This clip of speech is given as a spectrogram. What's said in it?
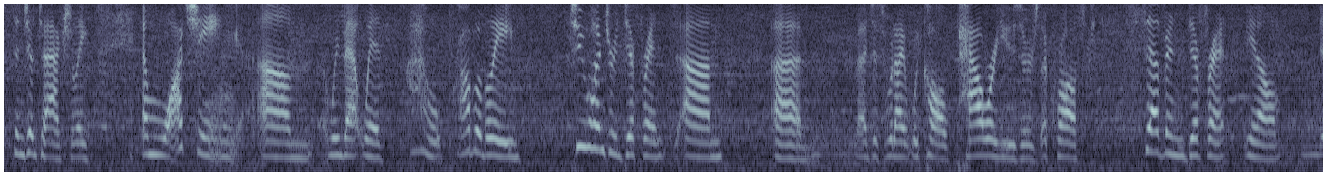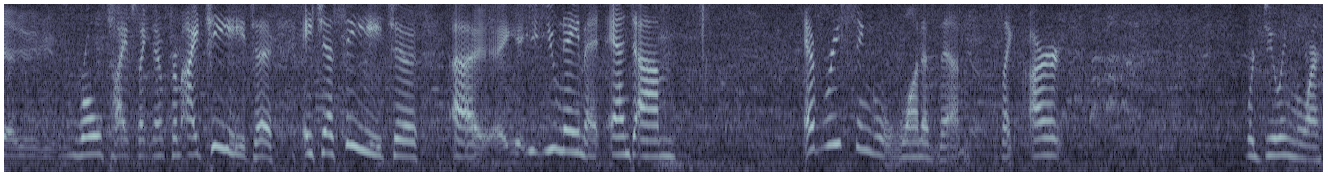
Syngenta actually, and watching. Um, we met with oh probably 200 different. Um, um, just what I would call power users across seven different, you know, role types, like you know, from IT to HSE to uh, you name it, and um, every single one of them is like our, we're doing more.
